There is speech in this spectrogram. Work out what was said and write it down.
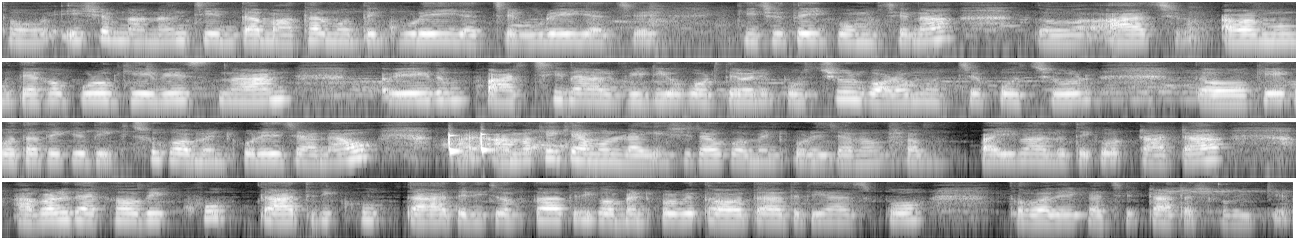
তো এইসব নানান চিন্তা মাথার মধ্যে ঘুরেই যাচ্ছে ঘুরেই যাচ্ছে। কিছুতেই কমছে না। তো আজ আমার মুখ দেখো পুরো ঘেমে স্নান। আমি একদম পারছি না আর ভিডিও করতে। মানে প্রচুর গরম হচ্ছে, প্রচুর। তো কে কোথা থেকে দেখছ কমেন্ট করে জানাও। আর আমাকে কেমন লাগে সেটাও কমেন্ট করে জানাও। সবাই ভালো থেকো, টাটা। আবারও দেখা হবে খুব তাড়াতাড়ি খুব তাড়াতাড়ি। যত তাড়াতাড়ি কমেন্ট করবে তত তাড়াতাড়ি আসব তোমাদের কাছে। টাটা সবাইকে।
